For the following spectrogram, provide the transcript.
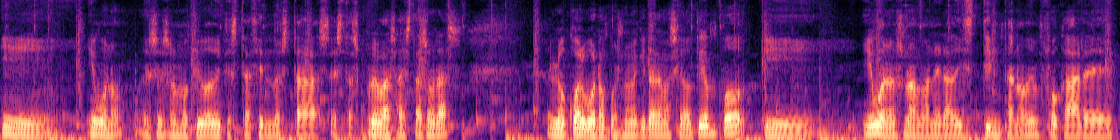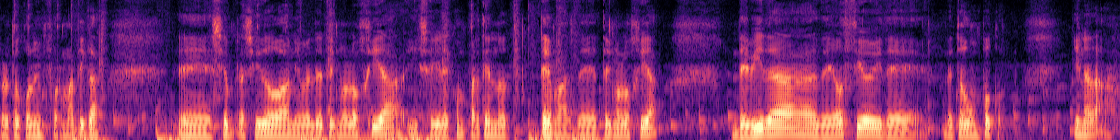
Y, y bueno, ese es el motivo de que esté haciendo estas, estas pruebas a estas horas, lo cual, bueno, pues no me quita demasiado tiempo y, bueno, es una manera distinta ¿no? de enfocar eh, protocolo informática. Eh, siempre ha sido a nivel de tecnología y seguiré compartiendo temas de tecnología, de vida, de ocio y de, todo un poco. Y nada,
